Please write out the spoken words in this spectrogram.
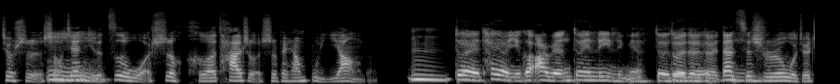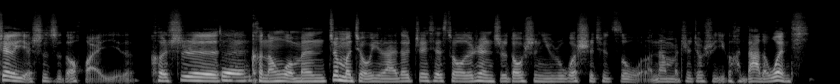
就是首先你的自我是和他者是非常不一样的。嗯，对，它有一个二元对立里面，对对对对。但其实我觉得这个也是值得怀疑的。可是，对，可能我们这么久以来的这些所有的认知都是，你如果失去自我了，那么这就是一个很大的问题。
